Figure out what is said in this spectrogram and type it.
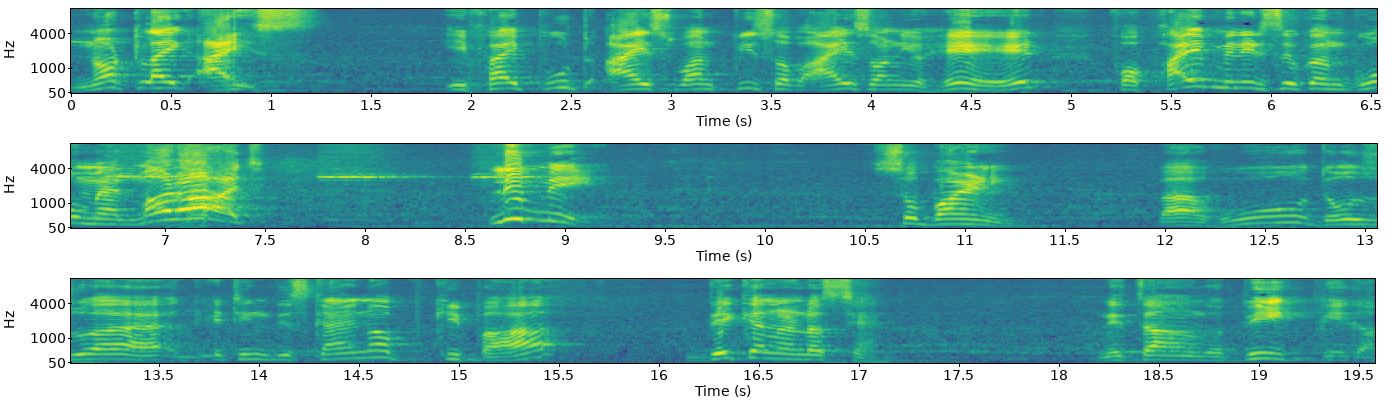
Not like ice. If I put ice, one piece of ice on your head, for five minutes you can go mad. Maharaj, leave me. So burning. But who, those who are getting this kind of kripa, they can understand. Nityananda, big figure,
